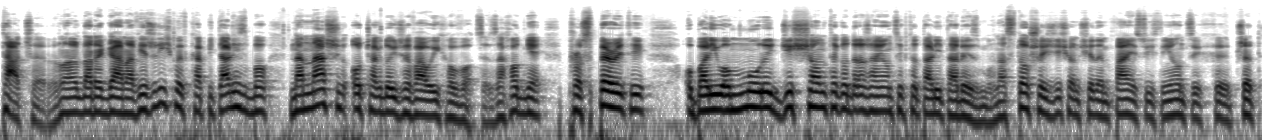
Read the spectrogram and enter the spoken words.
Thatcher, Ronalda Reagana, wierzyliśmy w kapitalizm, bo na naszych oczach dojrzewały ich owoce. Zachodnie prosperity obaliło mury dziesiątek odrażających totalitaryzmów. Na 167 państw istniejących e, przed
